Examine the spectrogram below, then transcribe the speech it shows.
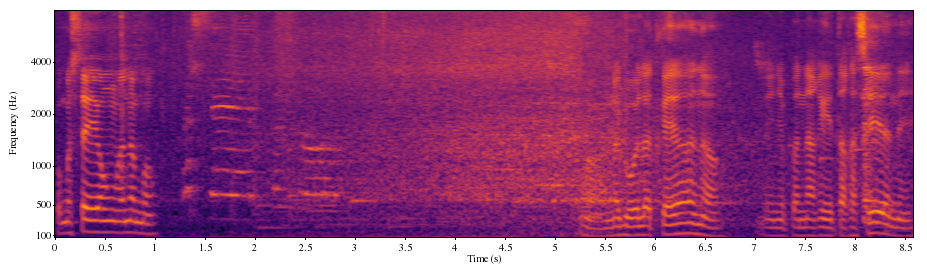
Kumusta yung ano mo? Oh, nagulat kayo, ano? Hindi nyo pa nakita kasi yan eh.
